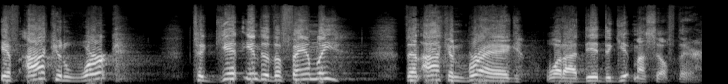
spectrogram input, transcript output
if I could work to get into the family, then I can brag what I did to get myself there.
